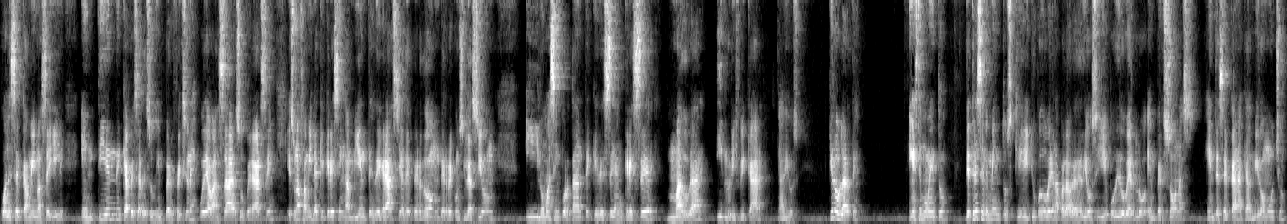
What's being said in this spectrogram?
cuál es el camino a seguir, entiende que a pesar de sus imperfecciones puede avanzar, superarse. Es una familia que crece en ambientes de gracia, de perdón, de reconciliación, y lo más importante, que desean crecer, madurar y glorificar a Dios. Quiero hablarte en este momento de tres elementos que yo puedo ver en la palabra de Dios y he podido verlo en personas, gente cercana que admiro mucho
